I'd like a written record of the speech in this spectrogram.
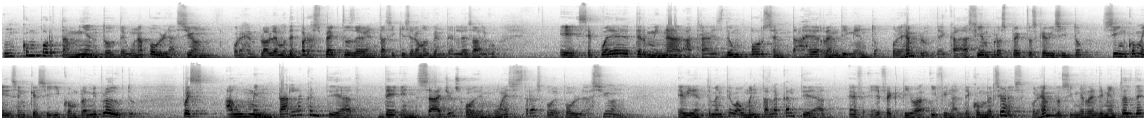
un comportamiento de una población, por ejemplo hablemos de prospectos de ventas y quisiéramos venderles algo, eh, se puede determinar a través de un porcentaje de rendimiento. Por ejemplo, de cada 100 prospectos que visito, 5 me dicen que sí y compran mi producto. Pues aumentar la cantidad de ensayos o de muestras o de población evidentemente va a aumentar la cantidad efectiva y final de conversiones. Por ejemplo, si mi rendimiento es de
